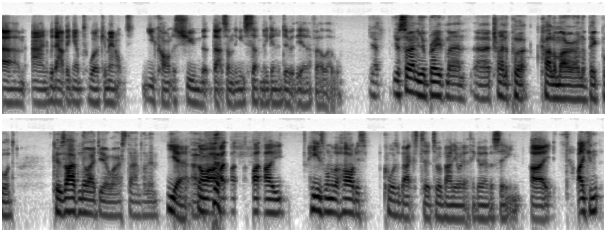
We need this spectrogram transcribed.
Um, and without being able to work him out, you can't assume that that's something he's suddenly going to do at the NFL level. Yeah, you're certainly a brave man uh, trying to put Kyler Murray on a big board because I have no idea where I stand on him. Yeah, um, no, I, I, I, I, he is one of the hardest quarterbacks to, to evaluate I think I've ever seen. I I can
